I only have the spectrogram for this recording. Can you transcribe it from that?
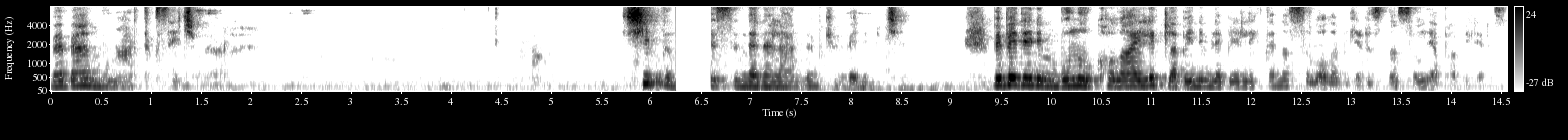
Ve ben bunu artık seçmiyorum. Şimdi ötesinde neler mümkün benim için. Ve bedenim bunu kolaylıkla benimle birlikte nasıl olabiliriz, nasıl yapabiliriz?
